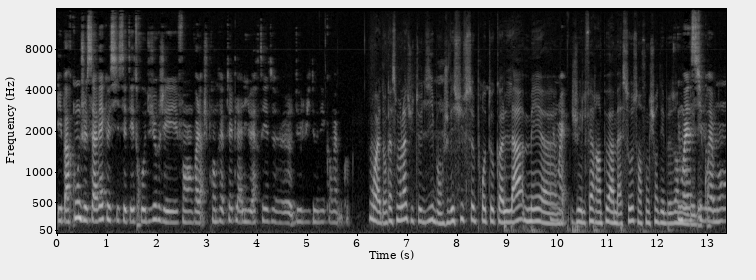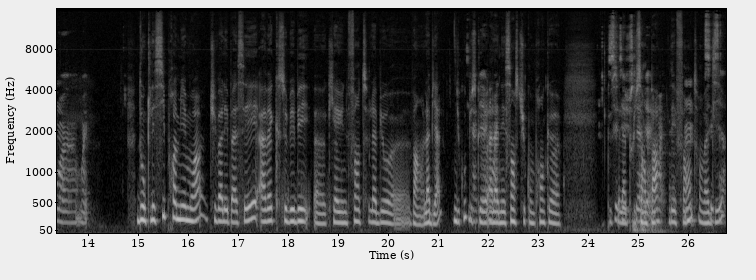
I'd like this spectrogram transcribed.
Et par contre je savais que si c'était trop dur j'ai enfin voilà je prendrais peut-être la liberté de, de lui donner quand même quoi Ouais, donc à ce moment-là, tu te dis, bon, je vais suivre ce protocole-là, mais euh, je vais le faire un peu à ma sauce en fonction des besoins de ouais, mon bébé. si vraiment, euh, ouais. Donc les six premiers mois, tu vas les passer avec ce bébé euh, qui a une fente labio, enfin, labiale, du coup, puisque à la naissance, tu comprends que c'est la plus sympa des fentes, mm, on va dire.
